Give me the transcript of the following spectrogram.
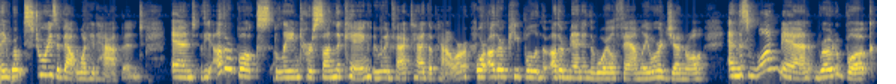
they wrote stories about what had happened. And the other books blamed her son, the king, who in fact had the power, or other people and the other men in the royal family, or a general. And this one man wrote a book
